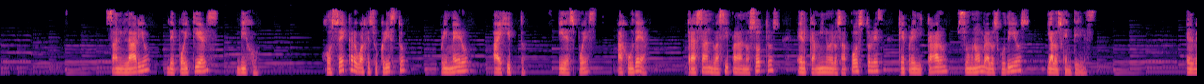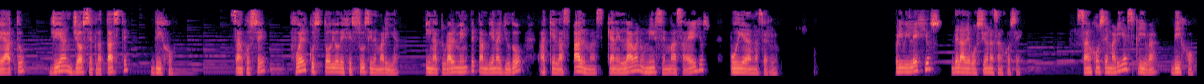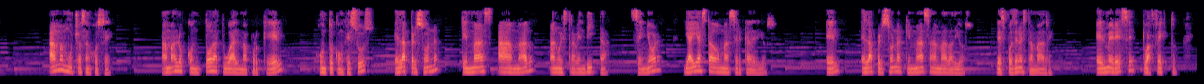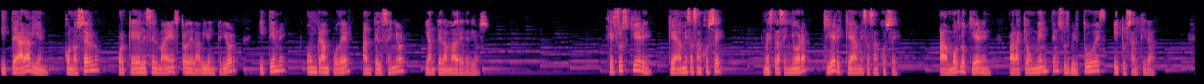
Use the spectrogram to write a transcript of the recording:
San Hilario de Poitiers dijo, José cargó a Jesucristo primero a Egipto y después a Judea, trazando así para nosotros el camino de los apóstoles que predicaron su nombre a los judíos y a los gentiles. El beato Jean Joseph Lataste dijo, San José fue el custodio de Jesús y de María, y naturalmente también ayudó a que las almas que anhelaban unirse más a ellos pudieran hacerlo. Privilegios de la devoción a San José. San José María Escriba dijo, Ama mucho a San José, ámalo con toda tu alma porque Él, junto con Jesús, es la persona que más ha amado a nuestra bendita Señora y haya estado más cerca de Dios. Él es la persona que más ha amado a Dios, después de nuestra Madre. Él merece tu afecto y te hará bien conocerlo porque Él es el Maestro de la vida interior y tiene un gran poder ante el Señor y ante la Madre de Dios. Jesús quiere que ames a San José. Nuestra Señora quiere que ames a San José. Ambos lo quieren para que aumenten sus virtudes y tu santidad.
